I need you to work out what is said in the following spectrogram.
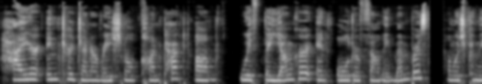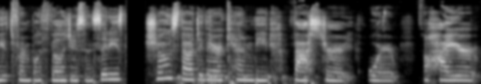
higher intergenerational contact um, with the younger and older family members, um, which commutes from both villages and cities, shows that there can be faster or a higher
